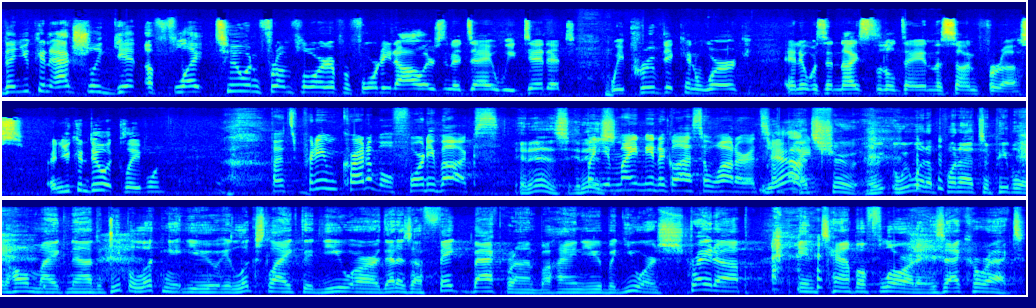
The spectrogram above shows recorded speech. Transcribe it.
then you can actually get a flight to and from Florida for $40 in a day. We did it. We proved it can work, and it was a nice little day in the sun for us. And you can do it, Cleveland. That's pretty incredible, 40 bucks. It is, it but is. you might need a glass of water at some yeah. point. That's true. We want to point out to people at home, Mike, now, to people looking at you, it looks like that you are, that is a fake background behind you, but you are straight up in Tampa, Florida. Is that correct?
